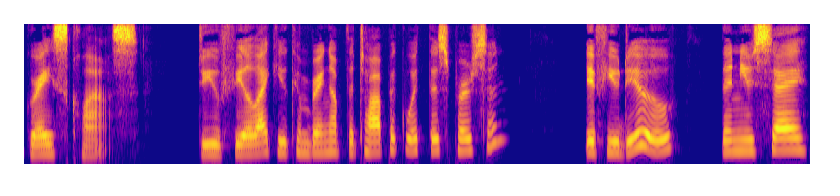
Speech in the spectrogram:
grace class. Do you feel like you can bring up the topic with this person? If you do, then you say,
